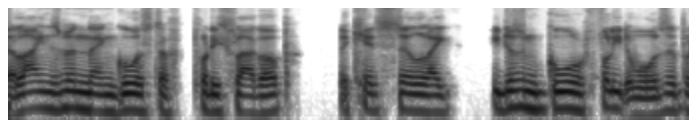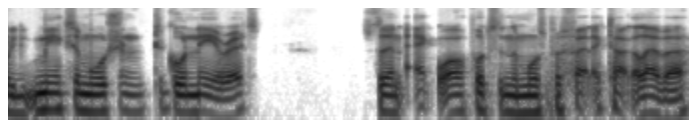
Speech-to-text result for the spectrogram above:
The linesman then goes to put his flag up. The kid's still like he doesn't go fully towards it, but he makes a motion to go near it. So then Ekwah puts in the most pathetic tackle ever.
